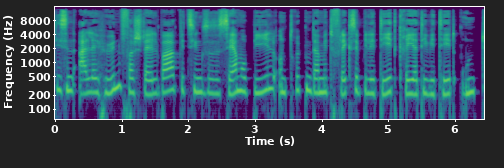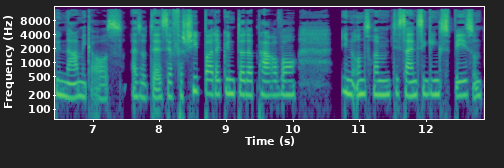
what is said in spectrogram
Die sind alle höhenverstellbar bzw. sehr mobil und drücken damit Flexibilität, Kreativität und Dynamik aus. Also der ist ja verschiebbar, der Günther, der Paravent in unserem Design Thinking Space und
